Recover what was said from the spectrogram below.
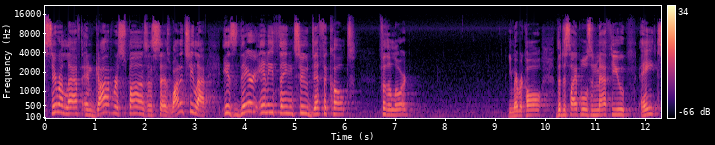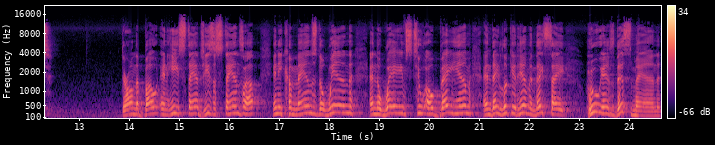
Sarah laughed, and God responds and says, Why did she laugh? Is there anything too difficult for the Lord? You may recall the disciples in Matthew 8. They're on the boat, and he stands, Jesus stands up and he commands the wind and the waves to obey him. And they look at him and they say, who is this man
